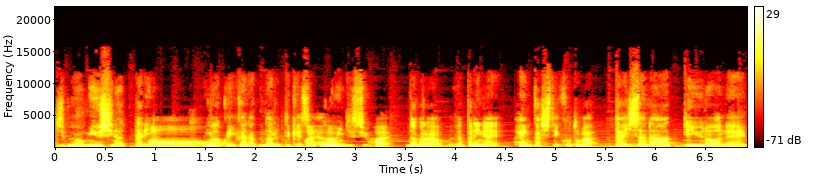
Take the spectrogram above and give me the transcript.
自分を見失ったり。うまくいかなくなるってケースが多いんですよ。はい。だから、やっぱりね、変化していくことが大事だなっていうのはね、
